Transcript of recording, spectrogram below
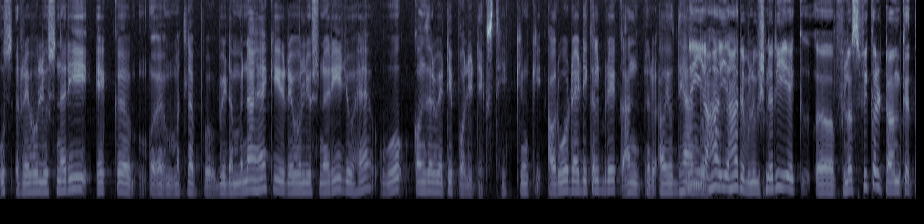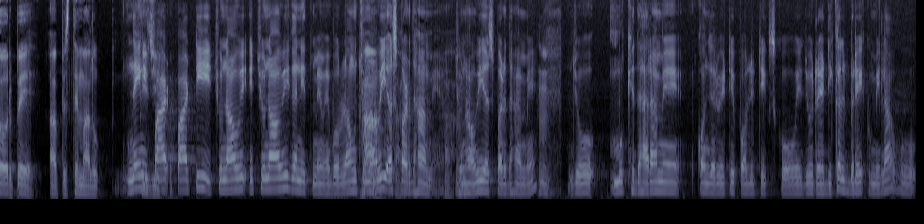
उस रेवोल्यूशनरी एक मतलब विडंबना है कि रेवोल्यूशनरी जो है वो कंजर्वेटिव पॉलिटिक्स थी क्योंकि और वो रेडिकल ब्रेक अयोध्या नहीं यहाँ यहाँ रेवोल्यूशनरी एक फिलोसफिकल टर्म के तौर पे आप इस्तेमाल नहीं नहीं पार, पार्टी चुनावी चुनावी गणित में मैं बोल रहा हूँ चुनावी स्पर्धा हाँ, में हाँ, चुनावी स्पर्धा में जो मुख्य धारा में कंजर्वेटिव पॉलिटिक्स को ये जो रेडिकल ब्रेक मिला वो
